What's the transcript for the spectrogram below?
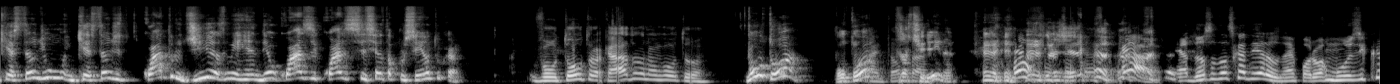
questão de um, em questão de quatro dias me rendeu quase quase 60%, cara. Voltou o trocado ou não voltou? Voltou. Voltou? Ah, então Já tá. tirei, né? É, é, é, a dança das cadeiras, né? Parou a música.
